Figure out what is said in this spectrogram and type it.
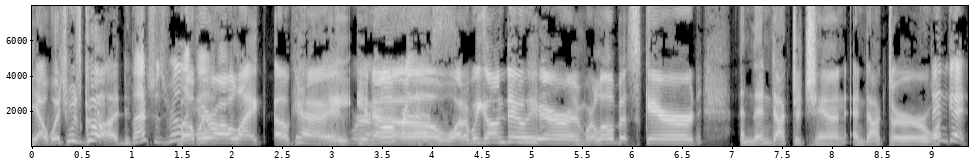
Yeah, which was good. Lunch was really but good. we were all like, okay, Right, you know, what are we going to do here? And we're a little bit scared. And then Dr. Chen and Dr. Been good.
